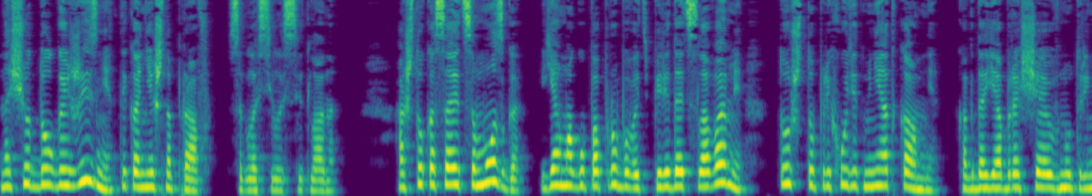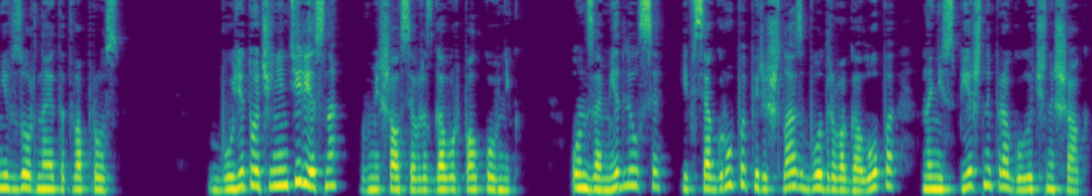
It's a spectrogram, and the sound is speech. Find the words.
«Насчет долгой жизни ты, конечно, прав», — согласилась Светлана. А что касается мозга, я могу попробовать передать словами то, что приходит мне от камня, когда я обращаю внутренний взор на этот вопрос. «Будет очень интересно», — вмешался в разговор полковник. Он замедлился, и вся группа перешла с бодрого галопа на неспешный прогулочный шаг.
